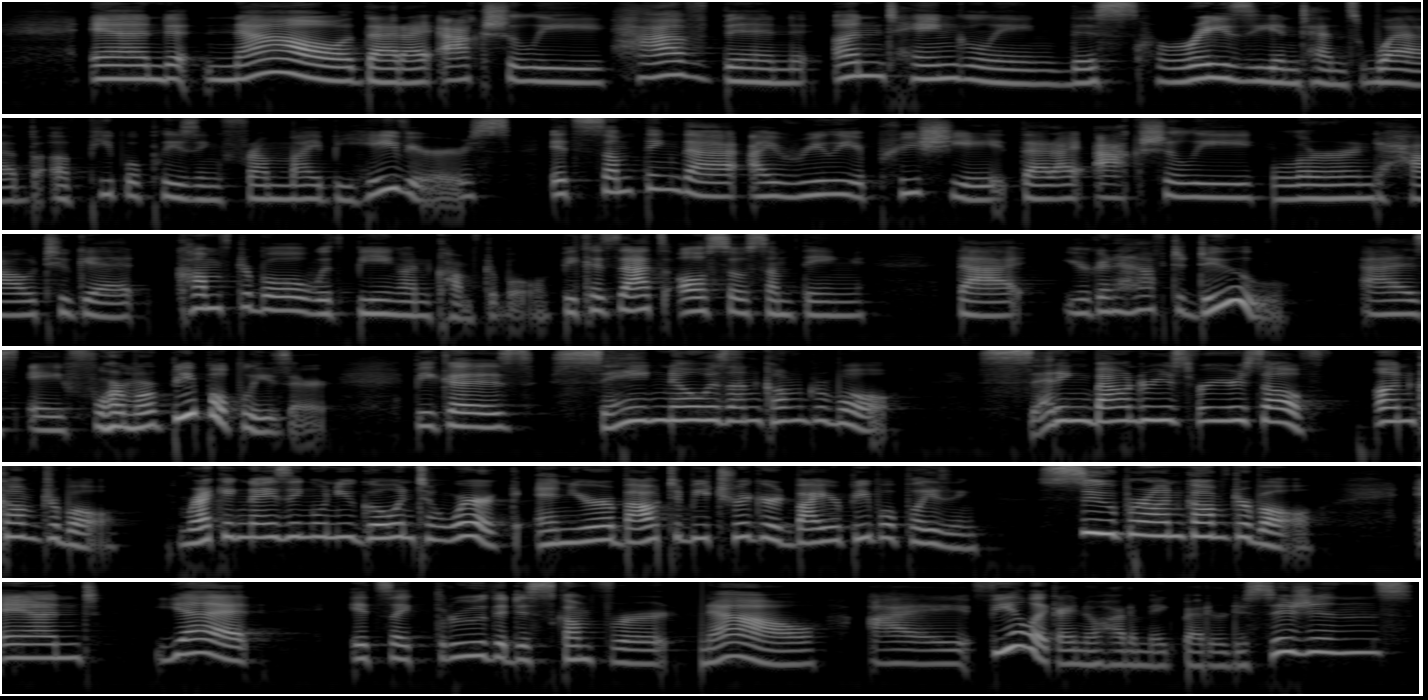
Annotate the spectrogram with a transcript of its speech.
And now that I actually have been untangling this crazy intense web of people pleasing from my behaviors, it's something that I really appreciate that I actually learned how to get comfortable with being uncomfortable because that's also something that you're going to have to do as a former people pleaser because saying no is uncomfortable. Setting boundaries for yourself, uncomfortable. Recognizing when you go into work and you're about to be triggered by your people pleasing, super uncomfortable. And yet, it's like through the discomfort now, I feel like I know how to make better decisions.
